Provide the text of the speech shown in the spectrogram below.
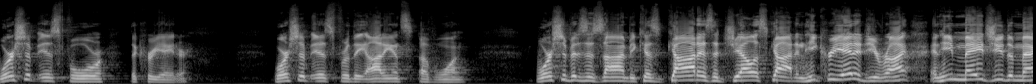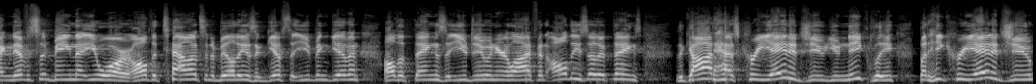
Worship is for the Creator, worship is for the audience of one. Worship is designed because God is a jealous God and He created you, right? And He made you the magnificent being that you are. All the talents and abilities and gifts that you've been given, all the things that you do in your life, and all these other things. The God has created you uniquely, but He created you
